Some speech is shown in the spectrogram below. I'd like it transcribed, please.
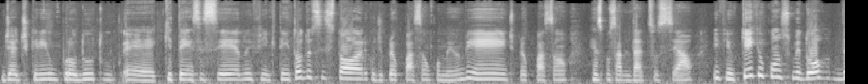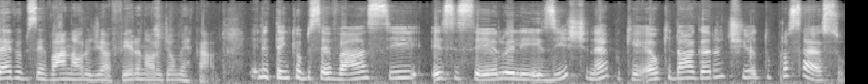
de adquirir um produto é, que tem esse selo, enfim, que tem todo esse histórico de preocupação com o meio ambiente, preocupação, responsabilidade social, enfim, o que, que o consumidor deve observar na hora de ir à feira, na hora de ir ao mercado? Ele tem que observar se esse selo ele existe, né, porque é o que dá a garantia do processo.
